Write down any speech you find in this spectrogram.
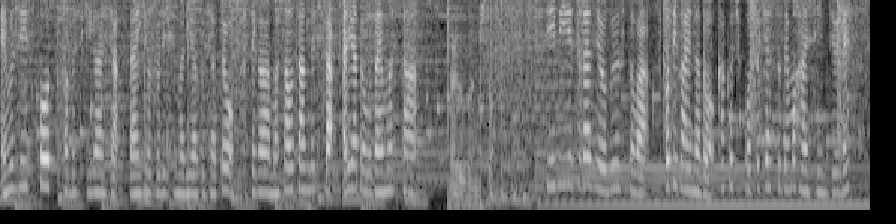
MG スポーツ株式会社代表取締役社長長谷川正夫さんでした。ありがとうございました。ありがとうございました。TBS ラジオブーストは Spotify など各種ポッドキャストでも配信中です。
